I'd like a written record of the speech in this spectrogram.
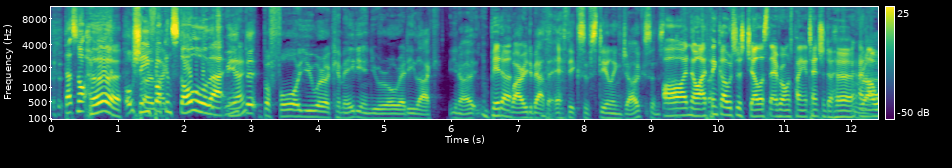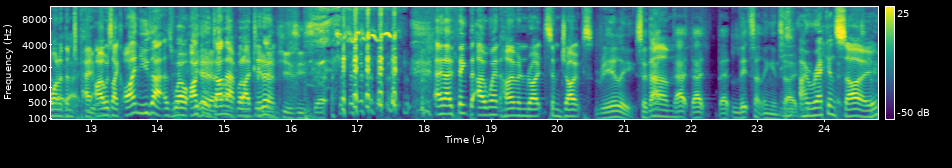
That's not her. Also, she like, fucking stole all of that. It's You know? weird that before you were a comedian, you were already like you know Bitter. worried about the ethics of stealing jokes and stuff. Oh no! I think I was just jealous that everyone was paying attention to her, and I wanted right, them to pay. You I was like, I knew that as well. I could have done that, but I, have didn't. And I think that I went home and wrote some jokes. really? So that Um, that that that lit something inside. I you. reckon so.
